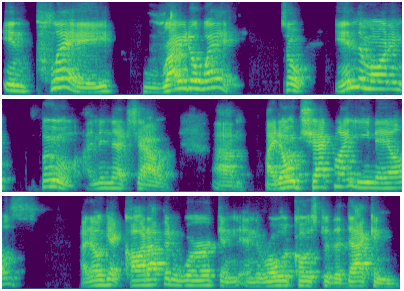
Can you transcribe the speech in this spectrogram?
in play right away. So in the morning, boom, I'm in that shower. Um, I don't check my emails. I don't get caught up in work and, and the roller coaster that that can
